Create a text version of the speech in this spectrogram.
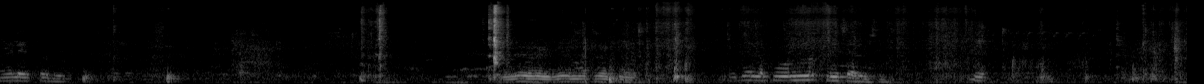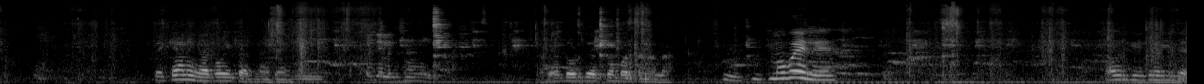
ಮೇಲೆ ಎತ್ತೋದು ಇದೆಲ್ಲ ಫುಲ್ ಫ್ರೀ ಸರ್ವಿಸ್ ಕ್ಯಾನಿಂಗ್ ಹಾಕಿ ಹೋಯ್ತು ಅದನ್ನ ದೊಡ್ಡದು ಎತ್ಕೊಂಬರ್ತಾನಲ್ಲ ಮಗು ಎಲ್ಲಿ ಅವ್ರಿಗೆ ಇದರಲ್ಲಿದೆ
